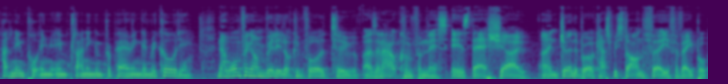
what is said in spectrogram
had an input in, in planning and preparing and recording. Now, one thing I'm really looking forward to as an outcome from this is their show. And during the broadcast, we start on the 30th of April.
